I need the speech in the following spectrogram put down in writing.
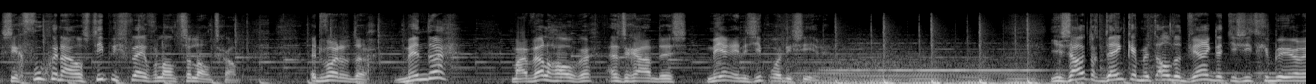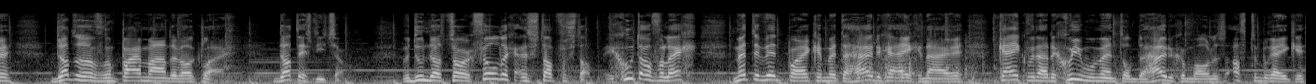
zich voegen naar ons typisch Flevolandse landschap. Het worden er minder, maar wel hoger en ze gaan dus meer energie produceren. Je zou toch denken met al het werk dat je ziet gebeuren, dat is over een paar maanden wel klaar. Dat is niet zo. We doen dat zorgvuldig en stap voor stap. In goed overleg met de windparken, met de huidige eigenaren, kijken we naar de goede momenten om de huidige molens af te breken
